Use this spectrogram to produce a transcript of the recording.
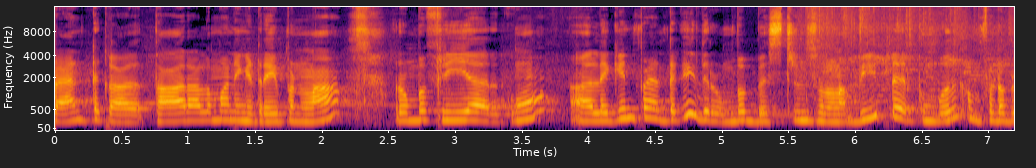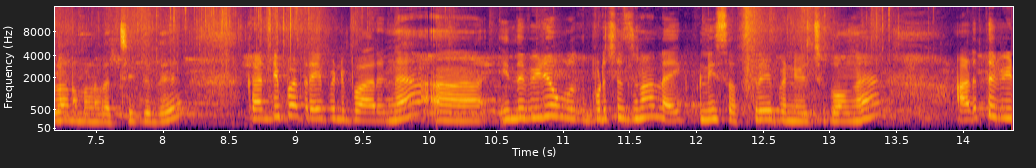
பேண்ட்டு கா தாராளமாக நீங்கள் ட்ரை பண்ணலாம். ரொம்ப ஃப்ரீயாக இருக்கும். லெகின் பேண்ட்டுக்கு இது ரொம்ப பெஸ்ட்டுன்னு சொல்லலாம். வீட்டில் இருக்கும்போது கம்ஃபர்டபுளாக நம்மளை வச்சுக்குது. கண்டிப்பாக ட்ரை பண்ணி பாருங்கள் இந்த வீடியோ உங்களுக்கு பிடிச்சிருச்சுன்னா லைக் பண்ணி சப்ஸ்கிரைப் பண்ணி வச்சுக்கோங்க. அடுத்த வீடியோ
